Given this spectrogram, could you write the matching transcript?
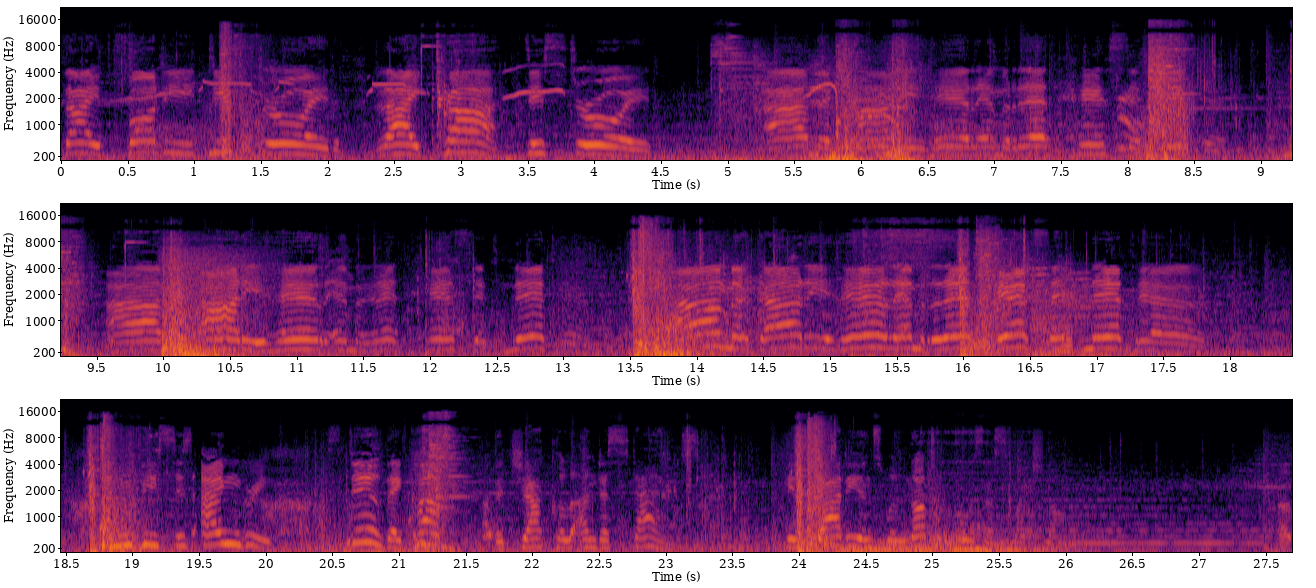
Thy body destroyed. Thy ka destroyed. Ametari her emret heset neter. Ametari her emret heset neter. Ametari her emret heset neter. Anubis is angry. Still they come. The jackal understands. His guardians will not oppose us much longer. Oh,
